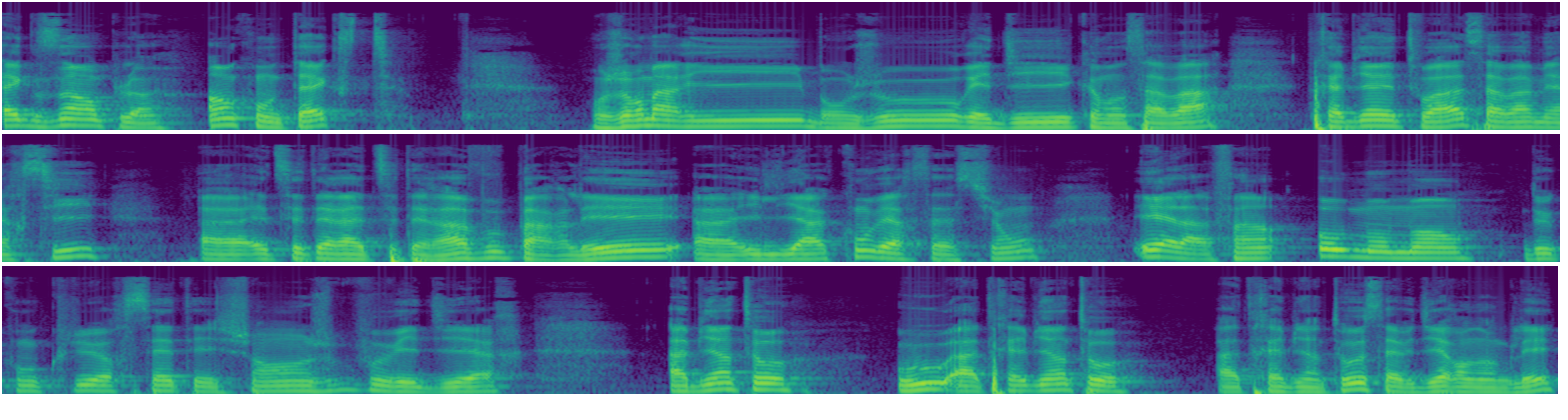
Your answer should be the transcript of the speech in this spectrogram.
Exemple en contexte. Bonjour Marie. Bonjour Eddie. Comment ça va? Très bien et toi? Ça va, merci. Euh, etc., etc. Vous parlez. Euh, il y a conversation. Et à la fin, au moment de conclure cet échange, vous pouvez dire à bientôt ou à très bientôt. À très bientôt, ça veut dire en anglais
